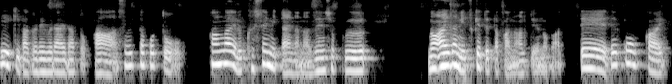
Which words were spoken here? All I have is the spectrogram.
利益がどれぐらいだとか、そういったことを考える癖みたいなのは前職の間につけてたかなっていうのがあって、で、今回、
